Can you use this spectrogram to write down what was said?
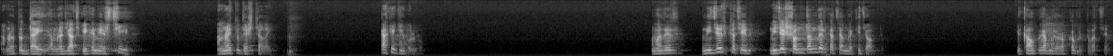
আমরা তো দায়ী, আমরা যে আজকে এখানে এসেছি, আমরাই তো দেশ চালাই। কাকে কি বলব? আমাদের নিজের কাছে, নিজের সন্তানদের কাছে আমরা কি জবাব দেব? কাউকে আমরা রক্ষা করতে পারছি না।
